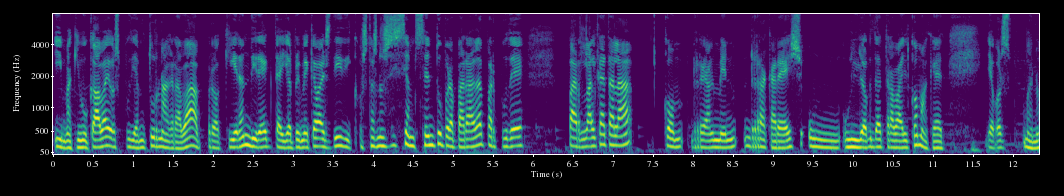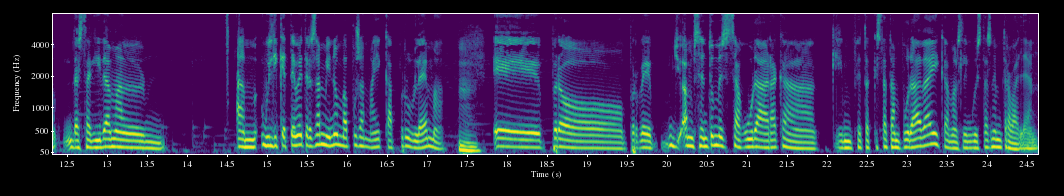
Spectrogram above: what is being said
i m'equivocava i llavors podíem tornar a gravar, però aquí era en directe, i el primer que vaig dir, dic, ostres, no sé si em sento preparada per poder parlar el català com realment requereix un, un lloc de treball com aquest. Llavors, bueno, de seguida amb el, Um, vull dir que TV3 a mi no em va posar mai cap problema. Mm. Eh, però, però bé, jo em sento més segura ara que, que hem fet aquesta temporada i que amb els lingüistes anem treballant.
